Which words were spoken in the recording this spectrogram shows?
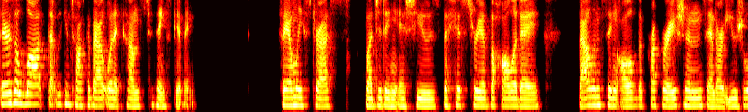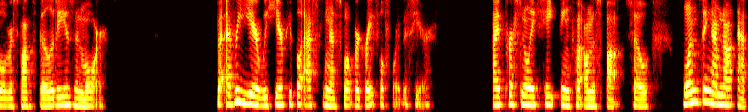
There's a lot that we can talk about when it comes to Thanksgiving family stress, budgeting issues, the history of the holiday, balancing all of the preparations and our usual responsibilities, and more. But every year we hear people asking us what we're grateful for this year. I personally hate being put on the spot. So, one thing I'm not at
